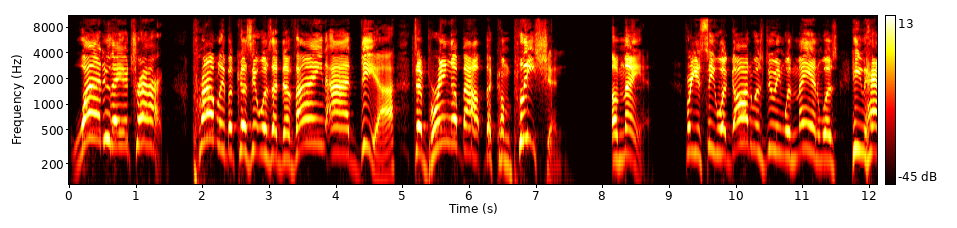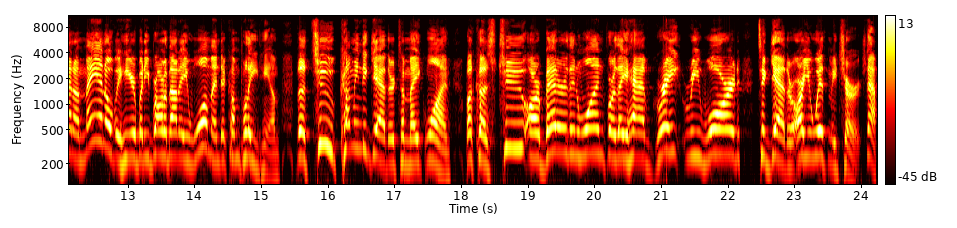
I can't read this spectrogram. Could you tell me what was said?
Why do they attract? Probably because it was a divine idea to bring about the completion of man. For you see, what God was doing with man was he had a man over here, but he brought about a woman to complete him. The two coming together to make one, because two are better than one, for they have great reward together. Are you with me, church? Now,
